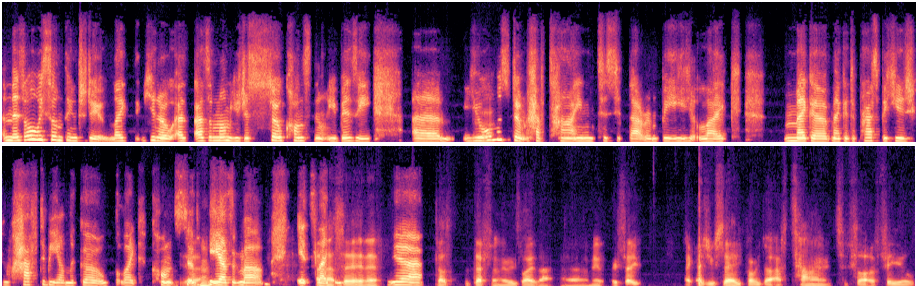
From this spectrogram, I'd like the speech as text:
And there's always something to do. Like, you know, as, as a mom, you're just so constantly busy. Um, you Yeah. almost don't have time to sit there and be like, mega mega depressed because you have to be on the go like constantly as a mom it's and like that's it isn't it yeah that's definitely is like that. Uh, I mean, they say, like, as you say, you probably don't have time to sort of feel.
